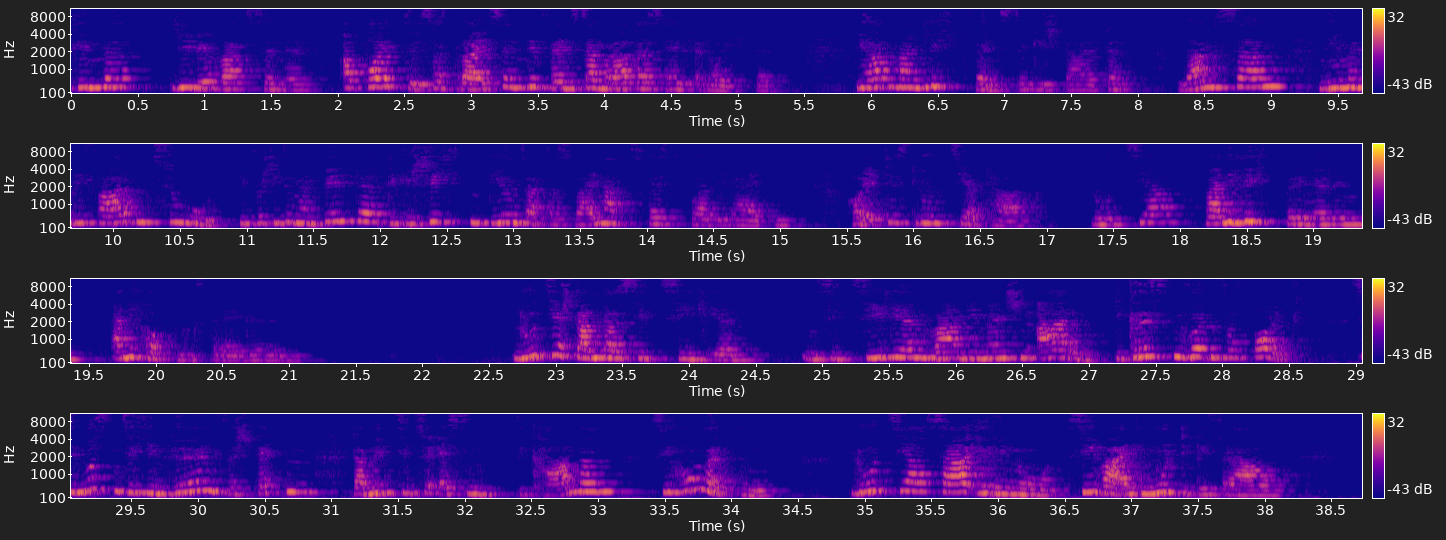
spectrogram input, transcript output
Liebe Kinder, liebe Erwachsene, ab heute ist das 13. Fenster am Rathaus hell erleuchtet. Wir haben ein Lichtfenster gestaltet. Langsam nehmen die Farben zu, die verschiedenen Bilder, die Geschichten, die uns auf das Weihnachtsfest vorbereiten. Heute ist Lucia-Tag. Lucia war eine Lichtbringerin, eine Hoffnungsträgerin. Lucia stammt aus Sizilien. In Sizilien waren die Menschen arm, die Christen wurden verfolgt. Sie mussten sich in Höhlen verstecken, damit sie zu essen bekamen. Sie hungerten. Lucia sah ihre Not. Sie war eine mutige Frau.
